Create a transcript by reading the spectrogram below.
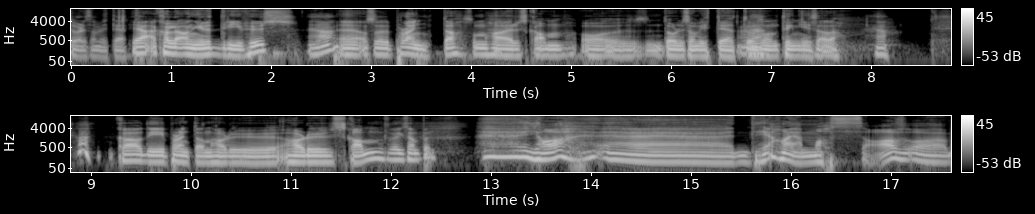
dårlig samvittighet. Ja, jeg kaller anger et drivhus. Ja. Eh, altså er planter som har skam og dårlig samvittighet og Ja. sånne ting i seg, da. Ja. Hva av de plantene har du Har du skam, for eksempel? Eh, Ja, eh, det har jeg masse av, og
